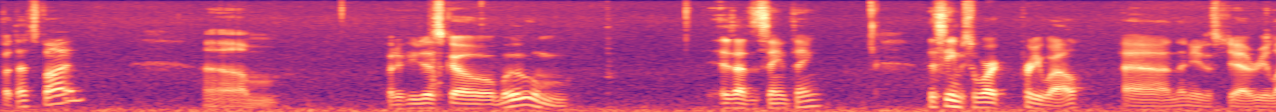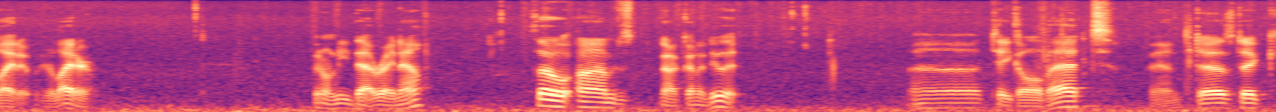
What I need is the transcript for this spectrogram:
but that's fine. Um, but if you just go boom, is that the same thing? This seems to work pretty well. Uh, and then you just yeah, relight it with your lighter. We don't need that right now. So I'm just not going to do it. Uh, take all that. Fantastic.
